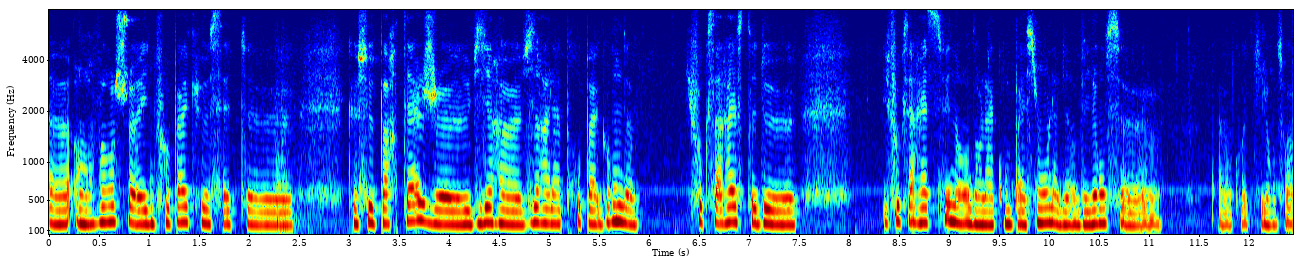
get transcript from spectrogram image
Euh, en revanche, il ne faut pas que, cette, euh, que ce partage euh, vire, vire, à la propagande. Il faut que ça reste, de, il faut que ça reste fait dans, la compassion, la bienveillance, quoi qu'il en soit.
